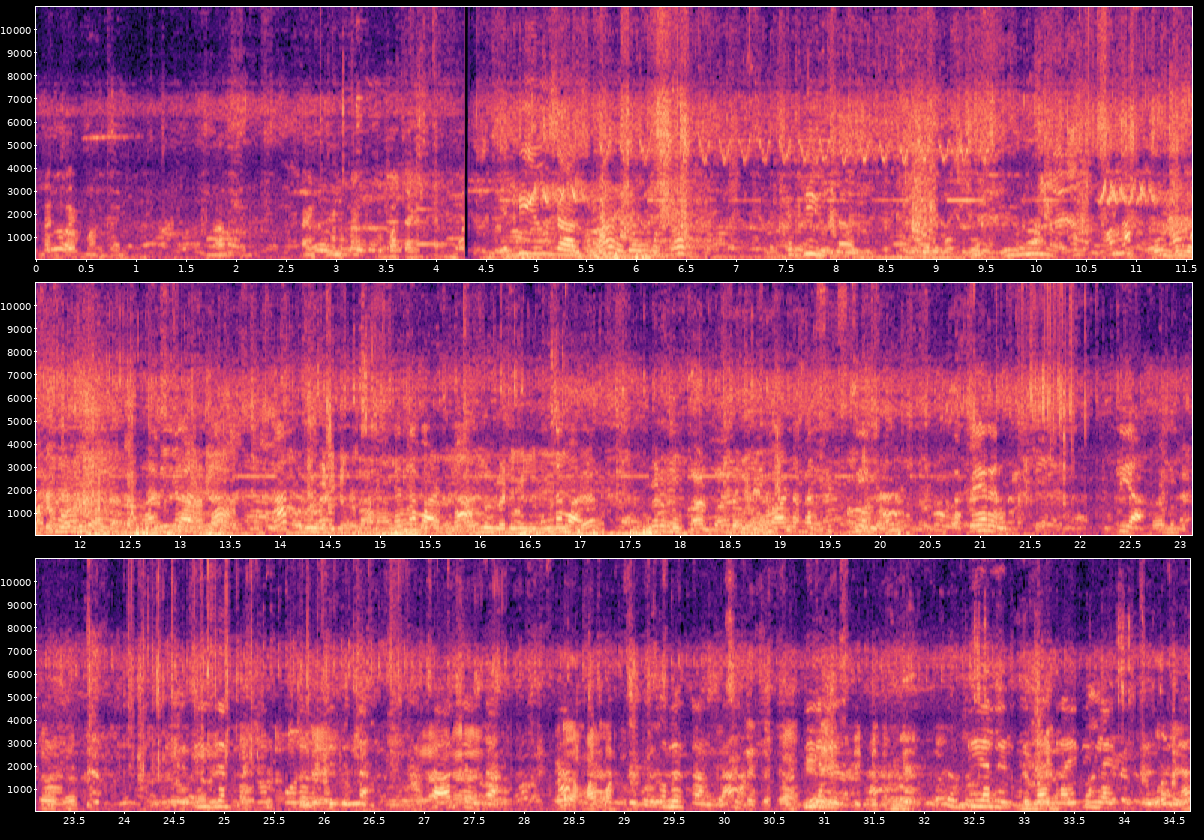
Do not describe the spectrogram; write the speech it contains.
ಎಲ್ಲ ಟ್ರೈ ಮಾಡ್ತಾ ಇದ್ದೀನಿ ಥ್ಯಾಂಕ್ ಯು ತುಂಬ ಥ್ಯಾಂಕ್ಸ್ பேரன் ಪ್ರಿಯಾ ಡೀಸೆಲ್ ಪೆಟ್ರೋಲ್ போடவேண்டியதில்ல சார்ஜர் தான் சொல்லிருக்காங்களா ரியல் இருக்குதா ரியல் இருக்குதா டிரைவிங் லைசன்ஸ் இருக்குதா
